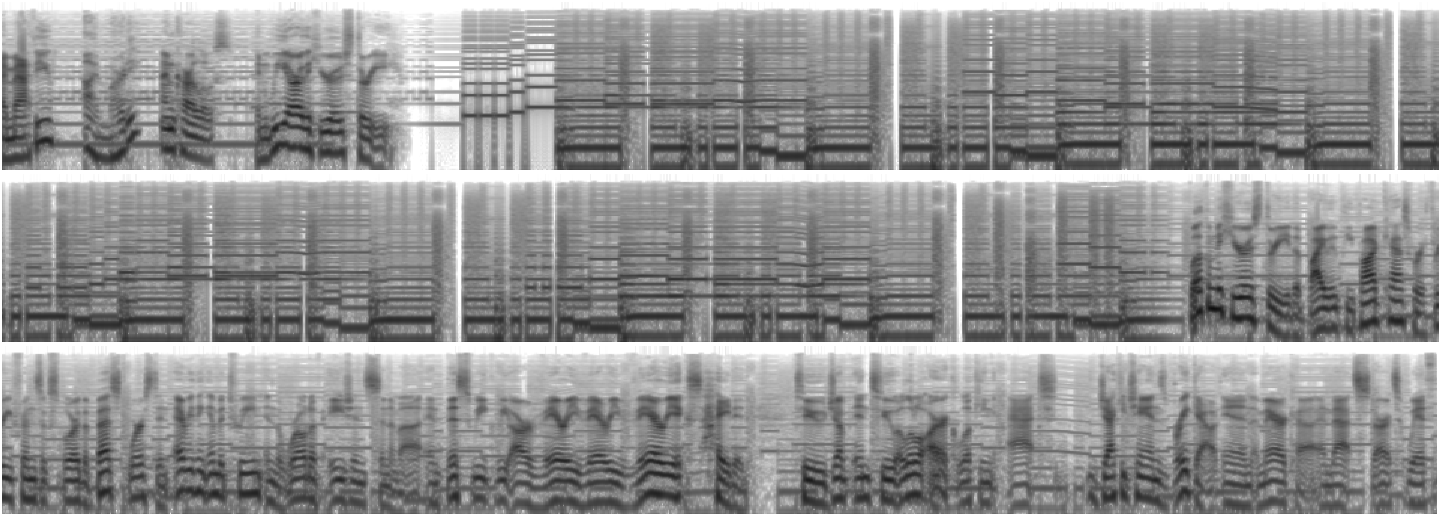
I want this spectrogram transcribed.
I'm Matthew. I'm Marty. I'm Carlos. And we are the Heroes 3. Welcome to Heroes 3, the bi weekly podcast where three friends explore the best, worst, and everything in between in the world of Asian cinema. And this week we are very, very, very excited to jump into a little arc looking at Jackie Chan's breakout in America. And that starts with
